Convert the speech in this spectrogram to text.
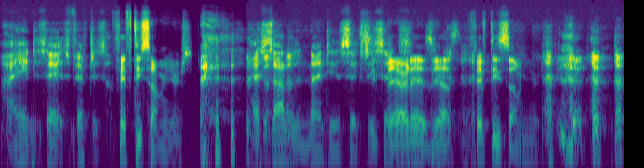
I hate to say it's 50 something. 50 some years. I started in 1966. there it is. Yes. 50 some years.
